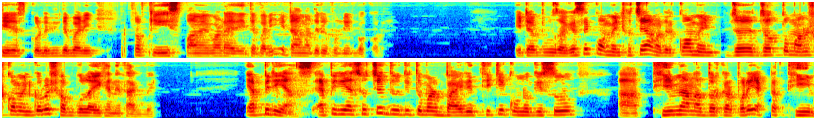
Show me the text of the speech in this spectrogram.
ডিলেট করে দিতে পারি সব কি স্পামে পাঠিয়ে দিতে পারি, এটা আমাদের উপর নির্ভর করে। এটা বোঝা গেছে কমেন্ট হচ্ছে আমাদের কমেন্ট যত মানুষ কমেন্ট করবে সবগুলো এখানে থাকবে। অ্যাপিরিয়ান্স অ্যাপিরিয়ান্স হচ্ছে যদি তোমার বাইরের থেকে কোনো কিছু থিম আনার দরকার পড়ে, একটা থিম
